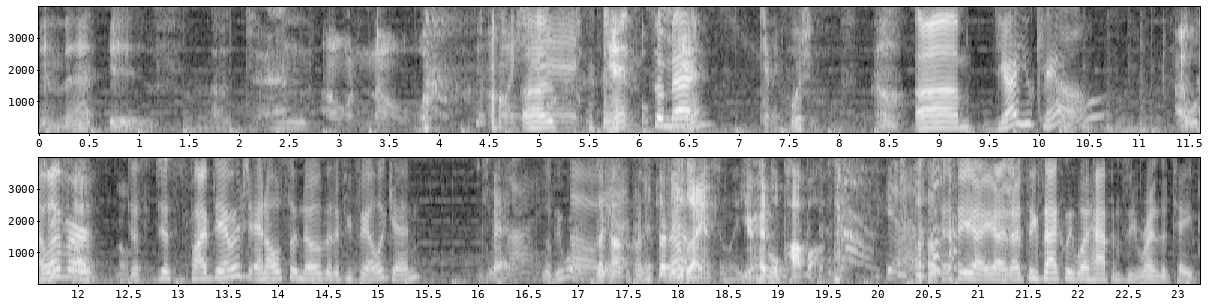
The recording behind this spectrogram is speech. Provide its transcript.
And that is a ten. Oh no! Oh, shit. Uh, s- Can't. So, can? Matt- can I push it? um, yeah, you can. Oh, I will However, take five. Oh, just just five damage, and also know that if you fail again, it's you'll bad. die. it'll be worse. Oh, The yeah. consequences are You'll die instantly. Your head will pop off. Yeah. yeah, yeah, that's exactly what happens when you run the tape.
